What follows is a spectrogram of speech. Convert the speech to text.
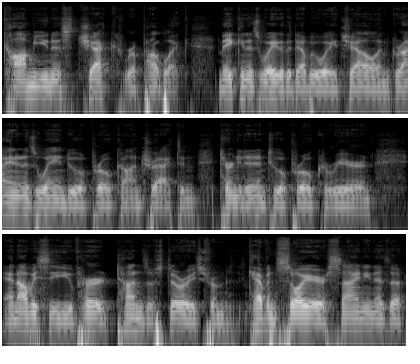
communist Czech Republic, making his way to the WHL and grinding his way into a pro contract and turning it into a pro career. And, and obviously you've heard tons of stories from Kevin Sawyer signing as a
